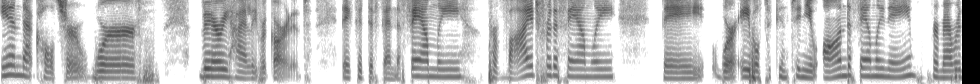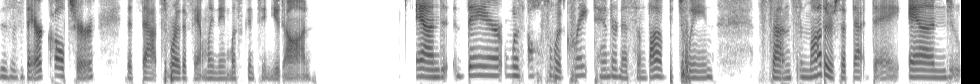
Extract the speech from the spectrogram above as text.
in that culture were very highly regarded. They could defend the family, provide for the family. They were able to continue on the family name. Remember, this is their culture, that that's where the family name was continued on. And there was also a great tenderness and love between sons and mothers of that day. And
